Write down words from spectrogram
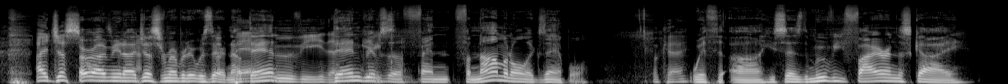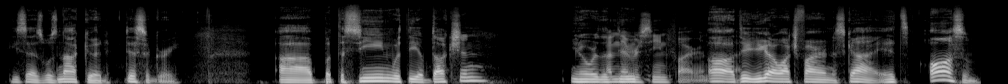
I just. Saw or I mean I just remembered it was there. Now Dan movie. Dan gives a phen- phenomenal example okay. with uh he says the movie Fire in the Sky he says was not good. Disagree. Uh but the scene with the abduction, you know where the I've dude, never seen Fire. In the Oh, Sky. dude, you got to watch Fire in the Sky. It's awesome.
